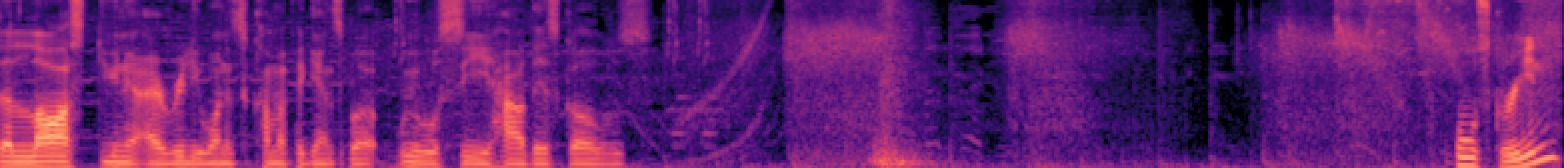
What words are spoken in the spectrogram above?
the last unit I really wanted to come up against, but we will see how this goes. Full screen?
